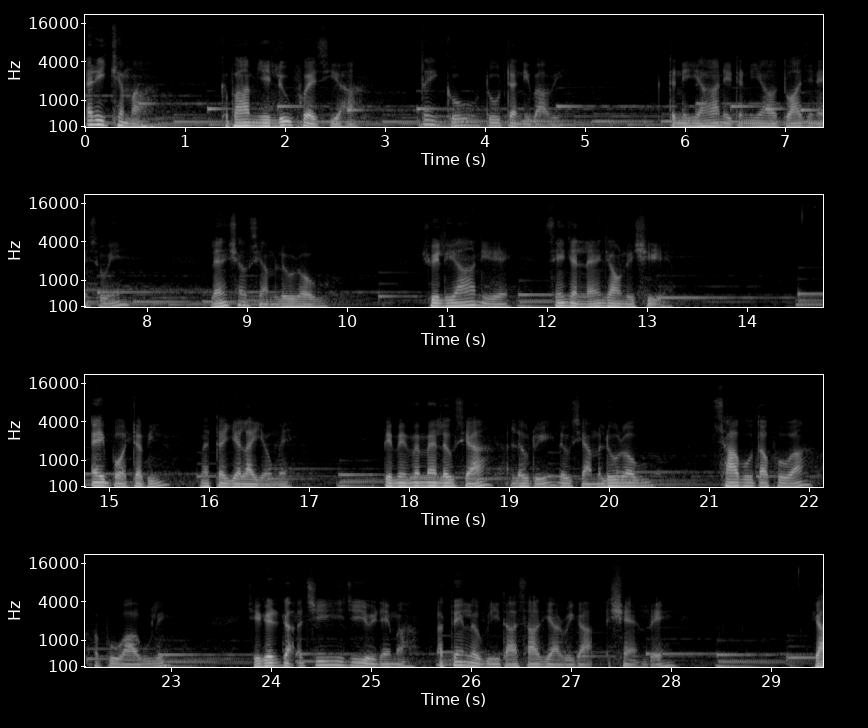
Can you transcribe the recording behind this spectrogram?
အဲ့ဒီခေတ်မှာကဘာမြေလူအဖွဲ့စည်းဟာတိတ်ကိုတိုးတက်နေပါပြီတနေရာကနေတနေရာကိုသွားခြင်းနဲ့ဆိုရင်လမ်းလျှောက်ဆရာမလိုတော့ဘူး ရွှေလျားနေတဲ့ဇင်းကြံလမ်းကြောင်းတွေရှိတယ်အဲ့ပေါ်တက်ပြီးမတက်ရက်လိုက်ရုံပဲပင်ပင်မမလှုပ်ရှားအလုပ်တွေလှုပ်ရှားမလို့တော့ဘူးစားဖို့တောက်ဖို့ကမပူပါဘူးလေရေခဲတာအကြီးကြီးတွေထဲမှာအသင်းလုပ်ပြီးသားစားစရာတွေကအရှံပဲရာ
